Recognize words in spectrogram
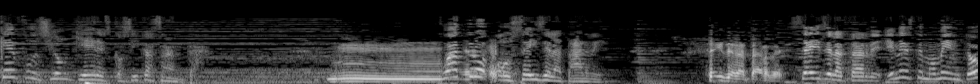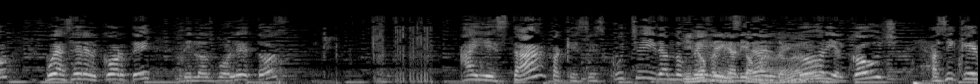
¿Qué función quieres, cosita santa? Mm, ¿Cuatro o seis de la tarde? Seis de la tarde. 6 de la tarde. En este momento voy a hacer el corte de los boletos. Ahí está, para que se escuche y dando Y fe no y legalidad estómago, ¿eh? doctor y el coach. Así que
